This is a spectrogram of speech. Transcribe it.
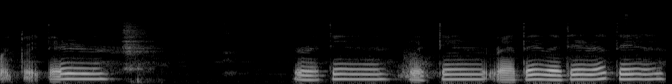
like right there, right there, right there, right there, right there, right there.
